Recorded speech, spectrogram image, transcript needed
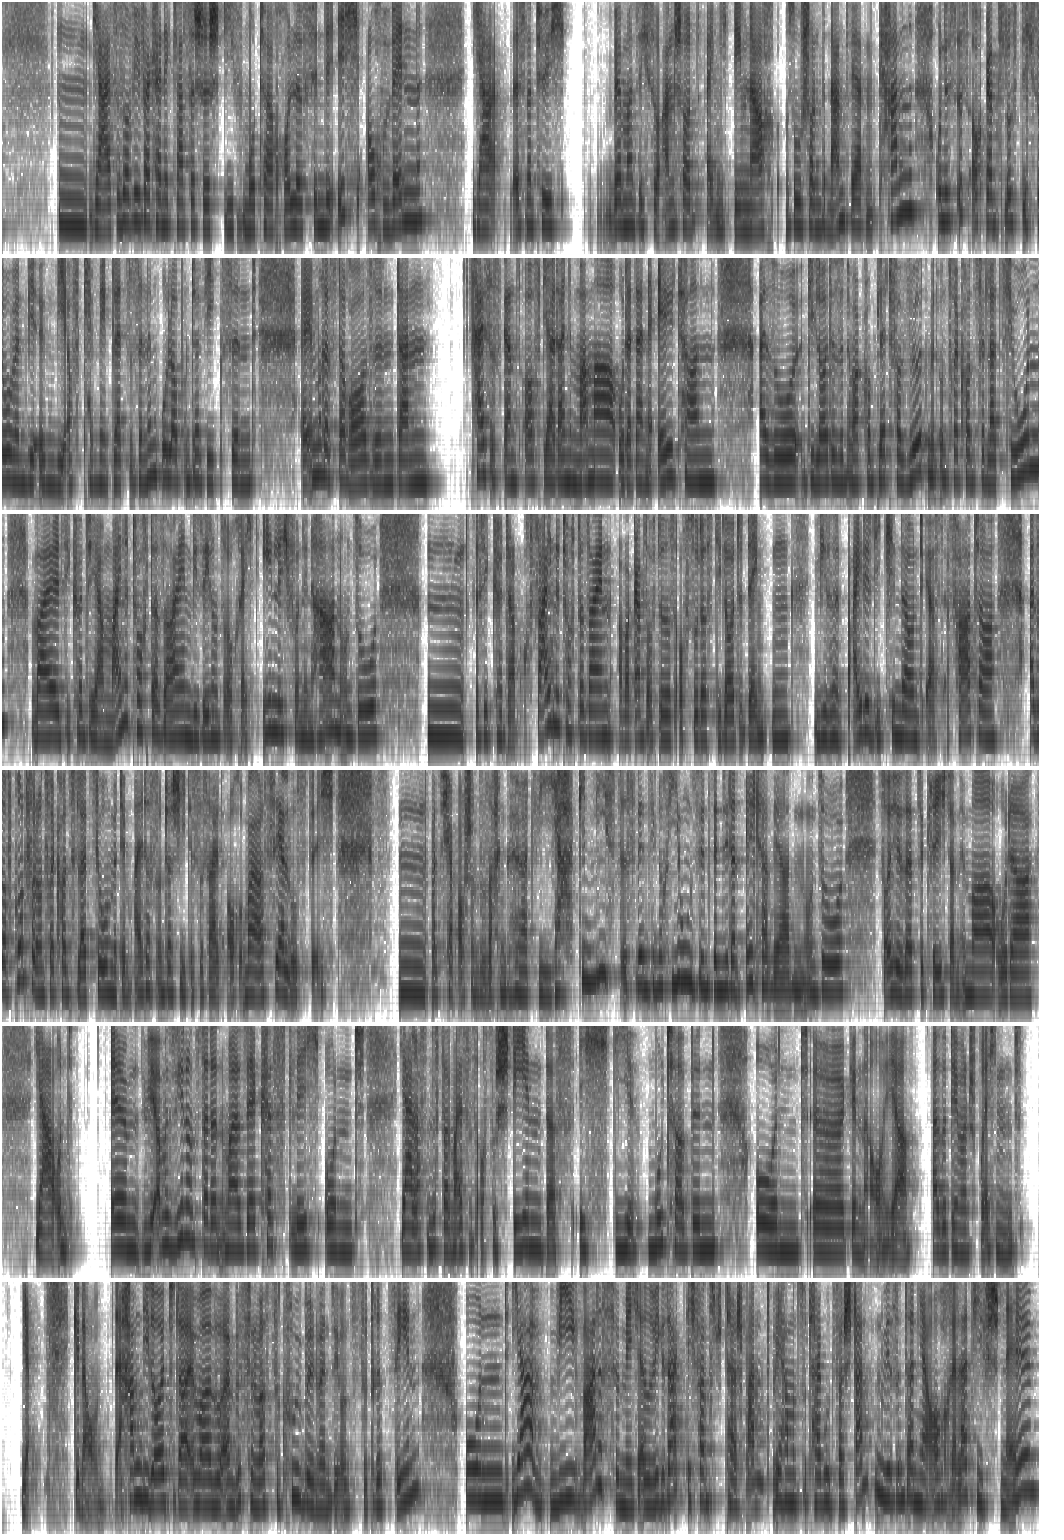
Mm, ja, es ist auf jeden Fall keine klassische Stiefmutterrolle, finde ich, auch wenn ja, es natürlich wenn man sich so anschaut, eigentlich demnach so schon benannt werden kann. Und es ist auch ganz lustig so, wenn wir irgendwie auf Campingplätze sind, im Urlaub unterwegs sind, äh, im Restaurant sind, dann heißt es ganz oft, ja, deine Mama oder deine Eltern. Also die Leute sind immer komplett verwirrt mit unserer Konstellation, weil sie könnte ja meine Tochter sein. Wir sehen uns auch recht ähnlich von den Haaren und so. Mm, sie könnte aber auch seine Tochter sein, aber ganz oft ist es auch so, dass die Leute denken, wir sind beide die Kinder und er ist der Vater. Also aufgrund von unserer Konstellation mit dem Altersunterschied ist es halt auch immer sehr lustig. Mm, also ich habe auch schon so Sachen gehört wie, ja, genießt es, wenn sie noch jung sind, wenn sie dann älter werden und so. Solche Sätze kriege ich dann immer. Oder ja, und ähm, wir amüsieren uns da dann immer sehr köstlich und ja, lassen das dann meistens auch so stehen, dass ich die Mutter bin. Und äh, genau, ja, also dementsprechend ja, genau. Da haben die Leute da immer so ein bisschen was zu grübeln, wenn sie uns zu dritt sehen. Und ja, wie war das für mich? Also wie gesagt, ich fand es total spannend. Wir haben uns total gut verstanden. Wir sind dann ja auch relativ schnell,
